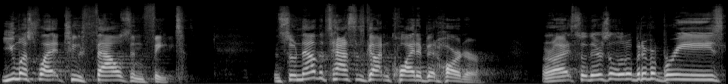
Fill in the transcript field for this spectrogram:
You must fly at 2,000 feet. And so now the task has gotten quite a bit harder All right, so there's a little bit of a breeze.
